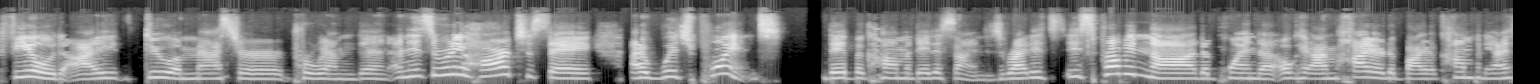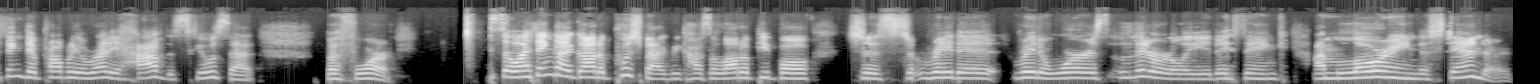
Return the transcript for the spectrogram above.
field. I do a master program then. And it's really hard to say at which point they become a data scientist, right? It's it's probably not the point that okay, I'm hired by a company. I think they probably already have the skill set before so I think I got a pushback because a lot of people just read it, read the words literally. They think I'm lowering the standard.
